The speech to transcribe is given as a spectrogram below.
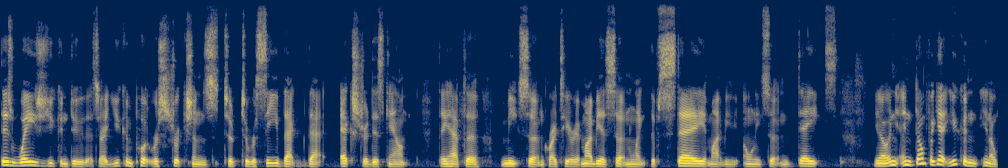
there's ways you can do this right? You can put restrictions to to receive that that extra discount. They have to meet certain criteria. It might be a certain length of stay, it might be only certain dates. You know, and, and don't forget, you can, you know,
